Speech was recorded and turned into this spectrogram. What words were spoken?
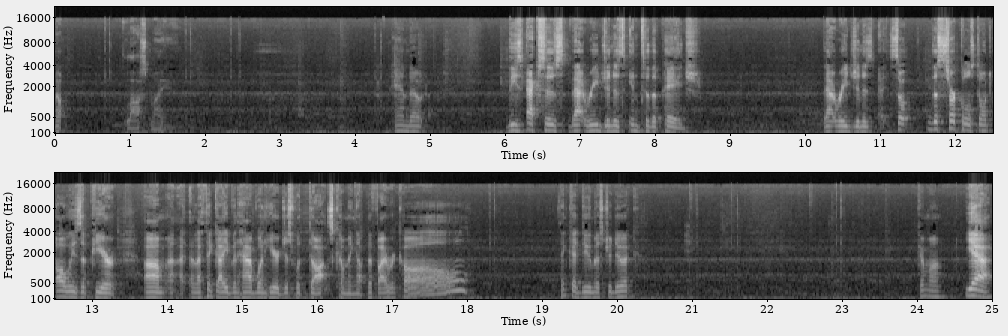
No, lost my handout. These X's, that region is into the page that region is so the circles don't always appear. Um, and I think I even have one here just with dots coming up if I recall. I think I do Mr. Dueck. Come on. Yeah.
